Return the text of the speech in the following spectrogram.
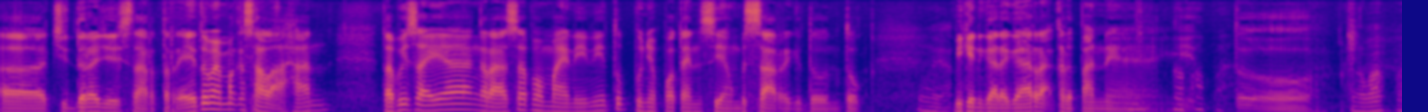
eh, cedera jadi starter. Ya itu memang kesalahan. Tapi saya ngerasa pemain ini tuh punya potensi yang besar gitu untuk Enggak. bikin gara-gara ke depannya apa-apa. gitu. Nggak apa-apa.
